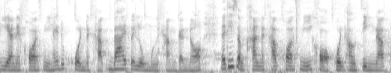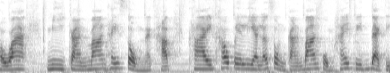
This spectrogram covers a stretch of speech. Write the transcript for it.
เดียในคอร์สนี้ให้ทุกคนนะครับได้ไปลงมือทำกันเนาะ และที่สำคัญนะครับคอร์สนี้ขอคนเอาจริงนะ เพราะว่ามีการบ้านให้ส่งนะครับ ใครเข้าไปเรียนแล้วส่งการบ้านผมให้ฟีดแบ็กจ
